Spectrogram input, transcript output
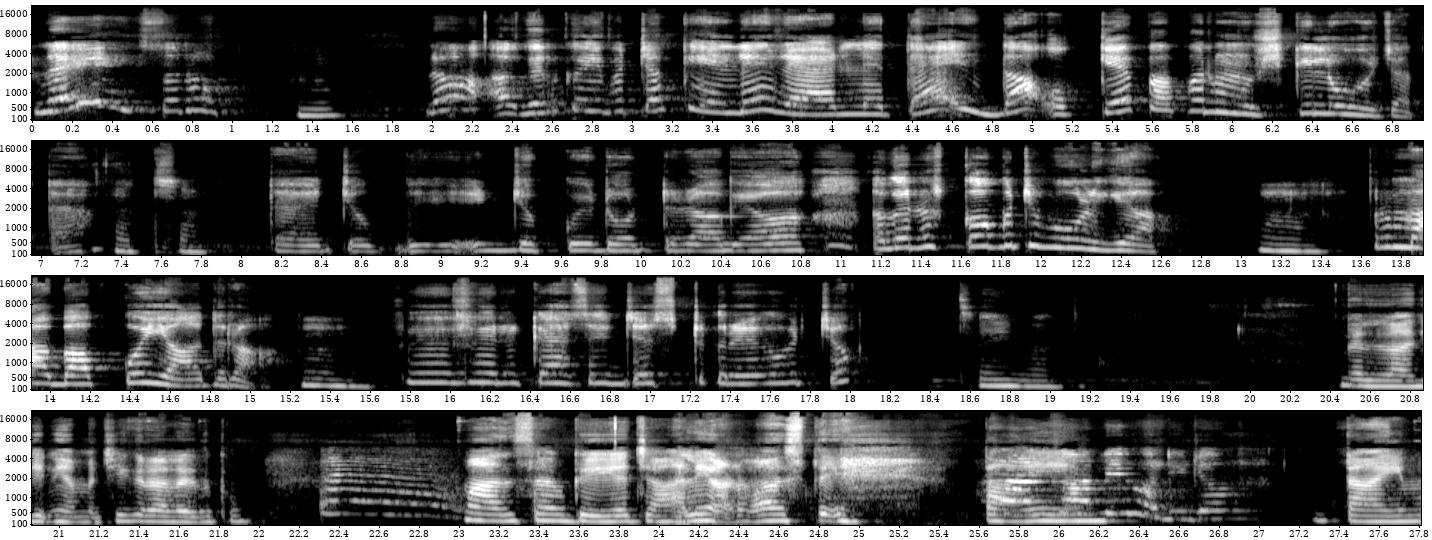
नहीं सुनो हम्म, ना अगर कोई बच्चा अकेले रह लेता है इतना ओके पर पर मुश्किल हो जाता है अच्छा तो जब भी जब कोई डॉक्टर आ गया अगर उसको कुछ भूल गया हम्म पर माँ बाप को याद रहा हम्म फिर फिर कैसे एडजस्ट करेगा बच्चा सही बात ਗੱਲਾਂ ਜਿੰਨੀਆਂ ਮਰਜ਼ੀ ਕਰਾ ਲੈ ਦੇਖੋ ਮਾਨ ਸਾਹਿਬ ਗਏ ਆ ਚਾਹ ਲਿਆਉਣ ਵਾਸਤੇ। ਟਾਈਮ ਟਾਈਮ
